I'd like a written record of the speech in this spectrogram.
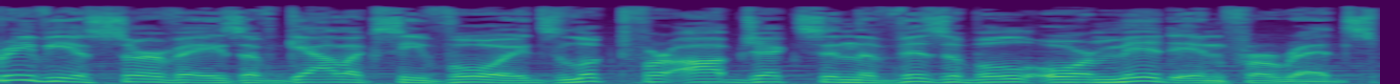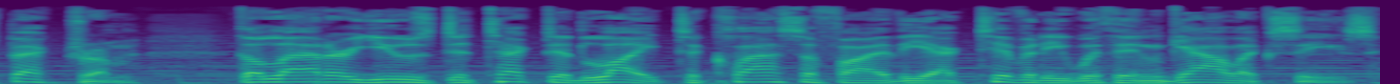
Previous surveys of galaxy voids looked for objects in the visible or mid-infrared spectrum. The latter used detected light to classify the activity within galaxies.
